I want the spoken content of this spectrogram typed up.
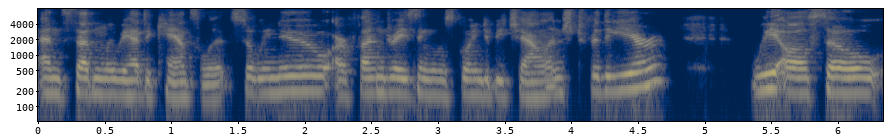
and suddenly we had to cancel it. So we knew our fundraising was going to be challenged for the year. We also,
